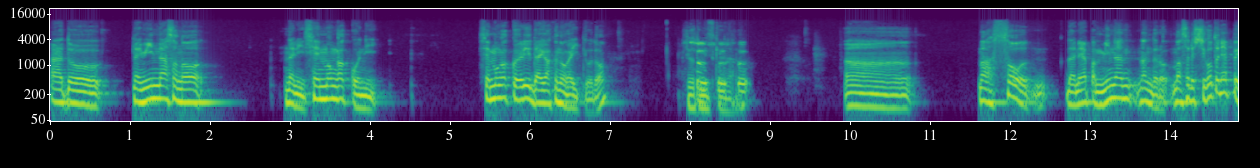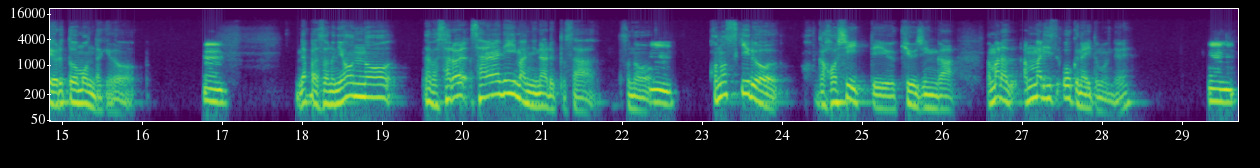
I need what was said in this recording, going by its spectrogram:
あと、ねみんなその、何、専門学校に、専門学校より大学の方がいいってこと？仕事そう見つけるならそうそう。あーまあそうだね。やっぱみんな、なんだろう。まあそれ仕事にやっぱよると思うんだけど、うん。やっぱその日本の、やっぱサラサラリーマンになるとさ、その、うん。このスキルを、が欲しいっていう求人が、まだあんまり多くないと思うんだよね。うん。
